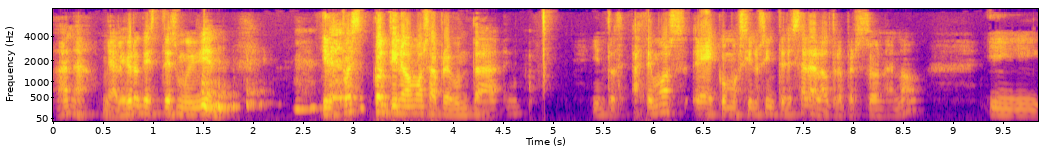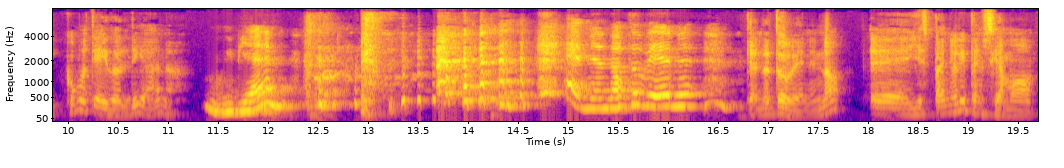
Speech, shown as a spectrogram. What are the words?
Ana, me alegro que estés muy bien. Y después continuamos a preguntar. Y entonces hacemos eh, como si nos interesara la otra persona, ¿no? ¿Y cómo te ha ido el día, Ana? Muy bien. eh, mi è andato bene. È andato bene, no? Eh, gli spagnoli pensiamo,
